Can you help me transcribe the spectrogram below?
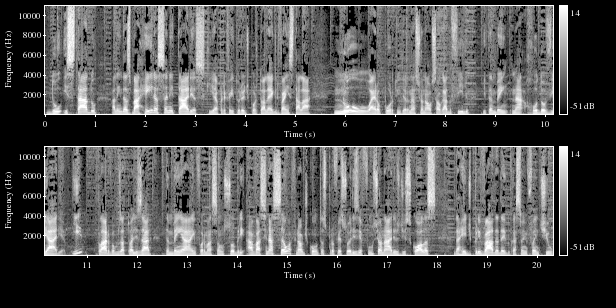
do estado, além das barreiras sanitárias que a Prefeitura de Porto Alegre vai instalar no Aeroporto Internacional Salgado Filho e também na rodoviária. E, claro, vamos atualizar também a informação sobre a vacinação, afinal de contas, professores e funcionários de escolas da rede privada da educação infantil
